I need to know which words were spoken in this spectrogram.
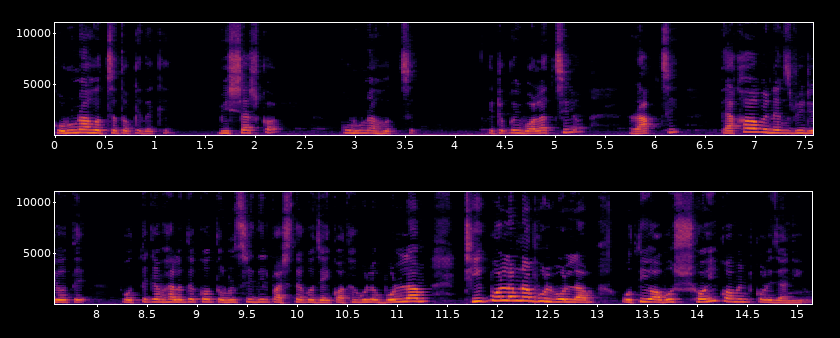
করুণা হচ্ছে তোকে দেখে, বিশ্বাস কর, করুণা হচ্ছে। এটুকুই বলার ছিল, রাখছি, দেখা হবে নেক্সট ভিডিওতে প্রত্যেকে ভালো থেকো তনুশ্রীদির পাশে থাকো, যেই কথাগুলো বললাম, ঠিক বললাম না ভুল বললাম, অতি অবশ্যই কমেন্ট করে জানিও।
